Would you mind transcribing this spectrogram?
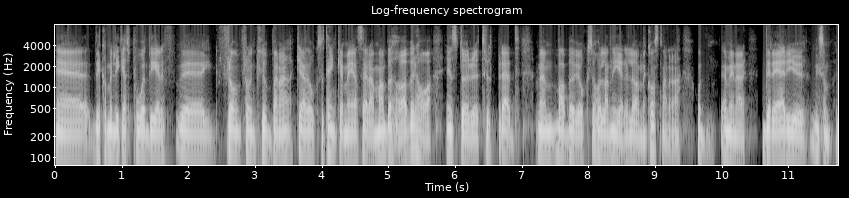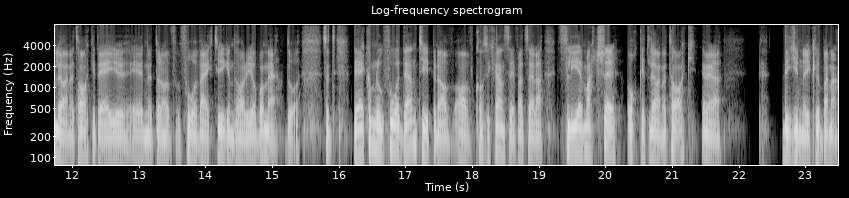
eh, det kommer liggas på en del eh, från, från klubbarna kan jag också tänka mig. Att säga, man behöver ha en större truppbredd. Men man behöver också hålla nere lönekostnaderna. Och jag menar, det är ju liksom, lönetaket är ju en av de få verktygen du har att jobba med då. Så det här kommer nog få den typen av, av konsekvenser för att säga fler matcher och ett lönetak. Jag menar, det gynnar ju klubbarna.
